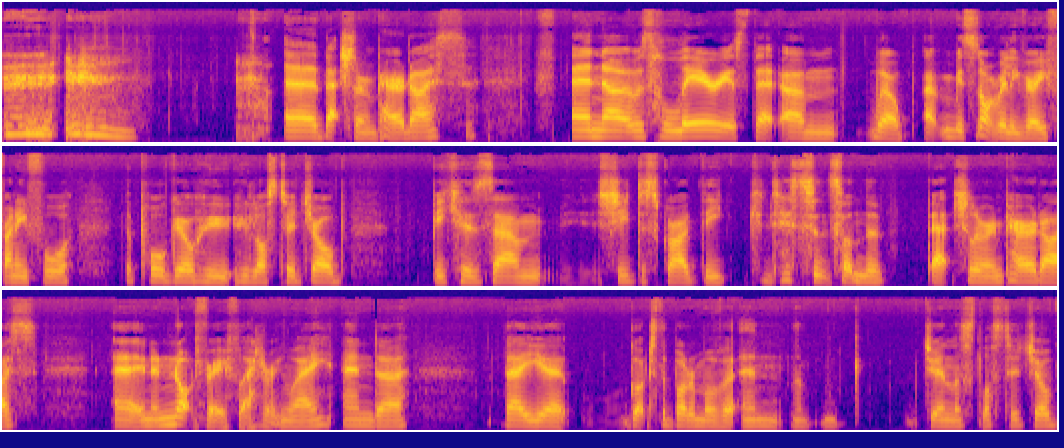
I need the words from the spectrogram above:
uh, Bachelor in Paradise and uh, it was hilarious that um, well um, it's not really very funny for the poor girl who who lost her job because um, she described the contestants on the Bachelor in Paradise uh, in a not very flattering way, and uh, they uh, got to the bottom of it, and the journalist lost her job.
